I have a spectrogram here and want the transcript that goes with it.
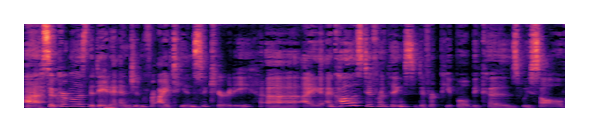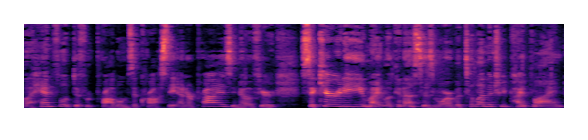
Uh, so Cribl is the data engine for IT and security. Uh, I, I, call us different things to different people because we solve a handful of different problems across the enterprise. You know, if you're security, you might look at us as more of a telemetry pipeline.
